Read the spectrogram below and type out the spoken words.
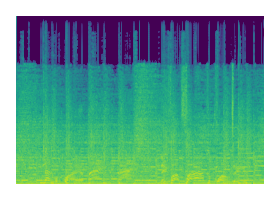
นั่นออกไปในความฝันของความจริง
